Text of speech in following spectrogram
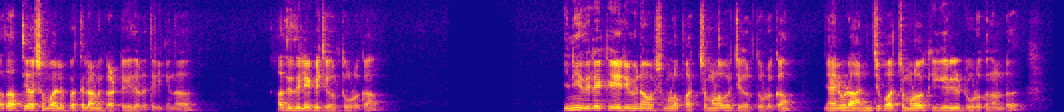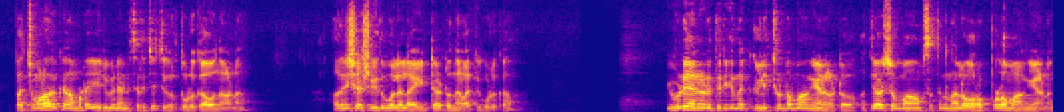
അത് അത്യാവശ്യം വലുപ്പത്തിലാണ് കട്ട് ചെയ്തെടുത്തിരിക്കുന്നത്. അത് ഇതിലേക്ക് ചേർത്ത് കൊടുക്കാം. ഇനി ഇതിലേക്ക് എരിവിന് ആവശ്യമുള്ള പച്ചമുളക് ചേർത്ത് കൊടുക്കാം. ഞാനിവിടെ അഞ്ച് പച്ചമുളക് കീറി ഇട്ട് കൊടുക്കുന്നുണ്ട്. പച്ചമുളകൊക്കെ നമ്മുടെ എരിവിനനുസരിച്ച് ചേർത്ത് കൊടുക്കാവുന്നതാണ്. അതിനുശേഷം ഇതുപോലെ ലൈറ്റായിട്ടൊന്ന് ഇളക്കി കൊടുക്കാം. ഇവിടെ ഞാൻ എടുത്തിരിക്കുന്ന കിളിച്ചുണ്ട മാങ്ങയാണ് കേട്ടോ. അത്യാവശ്യം മാംസത്തിന് നല്ല ഉറപ്പുള്ള മാങ്ങയാണ്.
